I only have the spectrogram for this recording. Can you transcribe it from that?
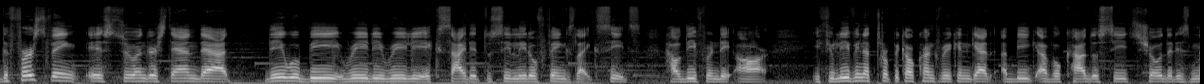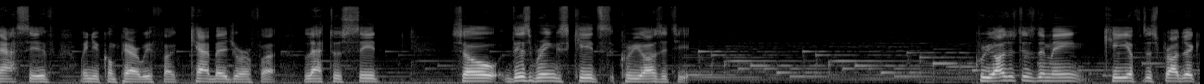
The first thing is to understand that they will be really, really excited to see little things like seeds, how different they are. If you live in a tropical country, you can get a big avocado seed show that is massive when you compare with a cabbage or a lettuce seed. So this brings kids curiosity. Curiosity is the main key of this project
